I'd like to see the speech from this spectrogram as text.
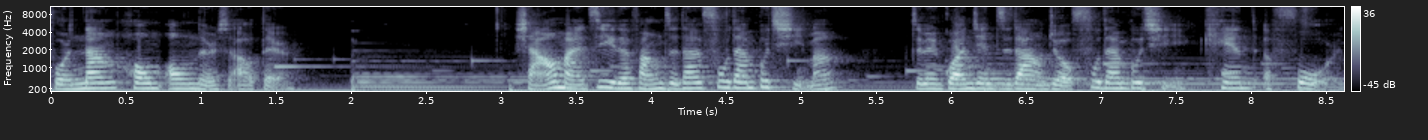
for non-homeowners out there。想要买自己的房子，但负担不起吗？这边关键字当然就负担不起，can't afford。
